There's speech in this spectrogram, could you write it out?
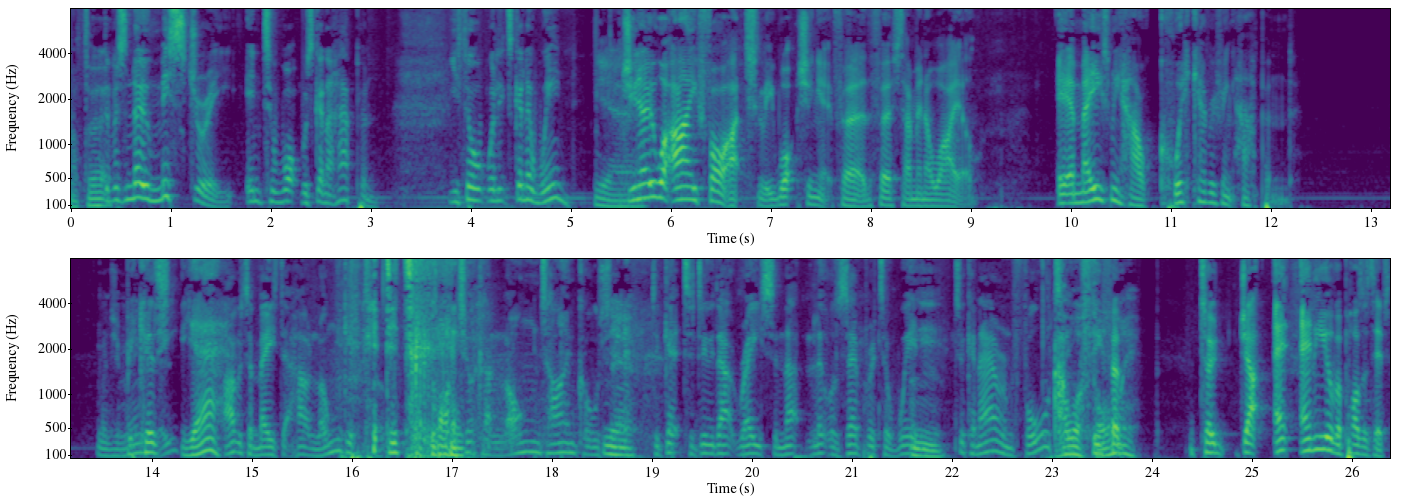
Oh, there was no mystery into what was going to happen. You thought, well, it's going to win. Yeah. Do you know what I thought actually watching it for the first time in a while? It amazed me how quick everything happened. What do you mean? Because yeah, I was amazed at how long it took. It did take long. It took a long time, Colson, Yeah. to get to do that race and that little zebra to win. Mm. took an hour and 40. Hour forty. for, So, Jack, a- any other positives?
